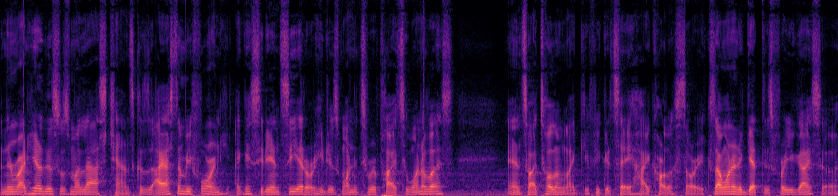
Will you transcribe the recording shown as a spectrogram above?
And then right here, this was my last chance because I asked him before, and he, I guess he didn't see it, or he just wanted to reply to one of us. And so I told him like if he could say hi Carlos story because I wanted to get this for you guys so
